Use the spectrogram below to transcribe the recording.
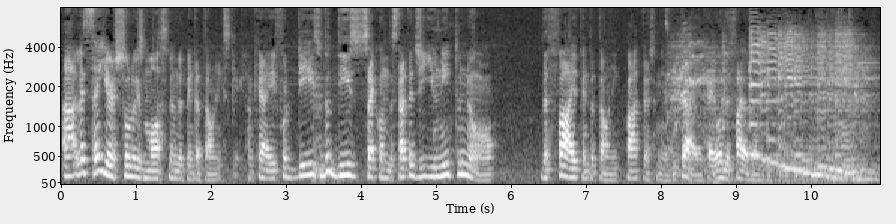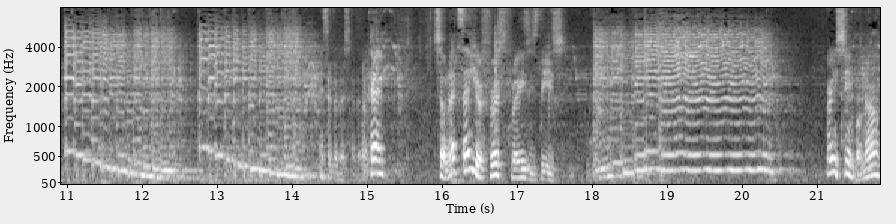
Uh, let's say your solo is mostly on the pentatonic scale. Okay? For this, to do this second strategy, you need to know the five pentatonic patterns on your guitar. Okay? All the five of them. Etc. Etc. Okay? So let's say your first phrase is this. Very simple, no?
